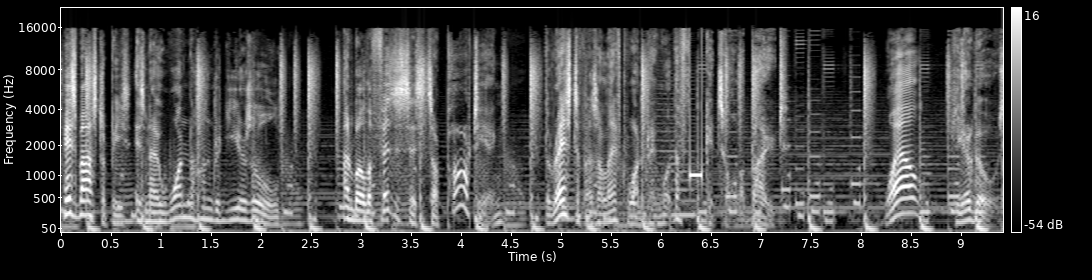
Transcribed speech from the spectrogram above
His masterpiece is now 100 years old, and while the physicists are partying, the rest of us are left wondering what the fuck it's all about. Well, here goes.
